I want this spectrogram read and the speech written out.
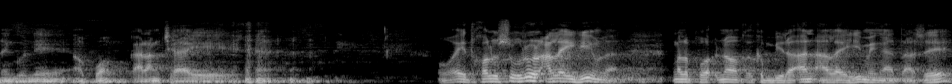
Ning gone apa Karang Jae. oh idkhal surur alaihim lah. Nglebokno kegembiraan alaihim ing atase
